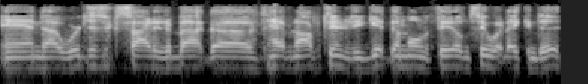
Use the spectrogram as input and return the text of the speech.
and uh, we're just excited about uh, having an opportunity to get them on the field and see what they can do.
